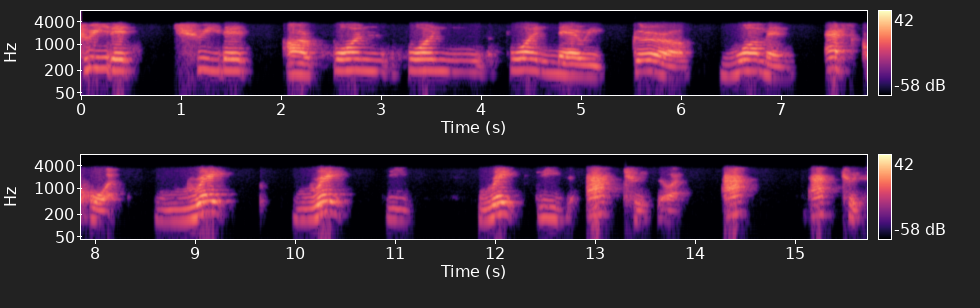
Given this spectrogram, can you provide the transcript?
treated treated our foreign foreign foreignary girl, woman, escort, rape rape these rape these actress or act, actress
